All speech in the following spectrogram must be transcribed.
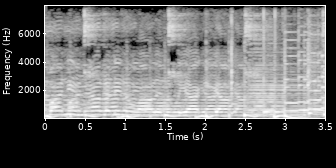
બાપાની મેલડીને વાળીને વયા ગયા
